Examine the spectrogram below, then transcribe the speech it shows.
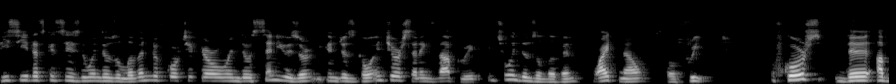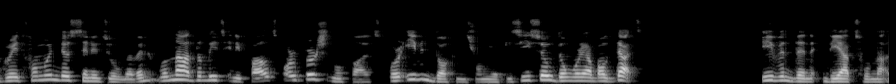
PC that contains the Windows 11. Of course, if you're a Windows 10 user, you can just go into your settings and upgrade into Windows 11 right now for free. Of course, the upgrade from Windows 10 into 11 will not delete any files or personal files or even documents from your PC, so don't worry about that even then the apps will not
